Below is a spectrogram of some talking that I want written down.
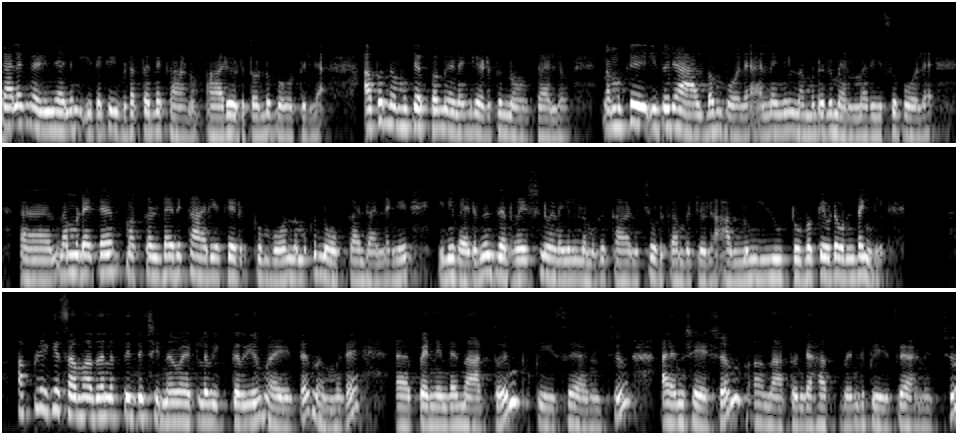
കാലം കഴിഞ്ഞാലും ഇതൊക്കെ ഇവിടെ തന്നെ കാണും. ആരും എടുത്തോണ്ട് പോകത്തില്ല. അപ്പോൾ നമുക്ക് എപ്പം വേണമെങ്കിലും എടുത്ത് നോക്കാമല്ലോ നമുക്ക് ഇതൊരു ആൽബം പോലെ അല്ലെങ്കിൽ നമ്മുടെ ഒരു മെമ്മറീസ് പോലെ നമ്മുടെയൊക്കെ മക്കളുടെ ഒരു കാര്യമൊക്കെ എടുക്കുമ്പോൾ നമുക്ക് നോക്കാമല്ലോ അല്ലെങ്കിൽ ഇനി വരുന്ന ജനറേഷൻ വേണമെങ്കിൽ നമുക്ക് കാണിച്ചു കൊടുക്കാൻ പറ്റുമല്ലോ. അന്നും യൂട്യൂബൊക്കെ ഇവിടെ ഉണ്ടെങ്കിൽ. അപ്പോഴേക്ക് സമാധാനത്തിന്റെ ചിഹ്നമായിട്ടുള്ള വിക്ടറിയുമായിട്ട് നമ്മുടെ പെണ്ണിന്റെ നാത്തൂൻ പീസ് കാണിച്ചു. അതിനുശേഷം ശേഷം നാത്തൂന്റെ ഹസ്ബൻഡ് പീസ് കാണിച്ചു.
